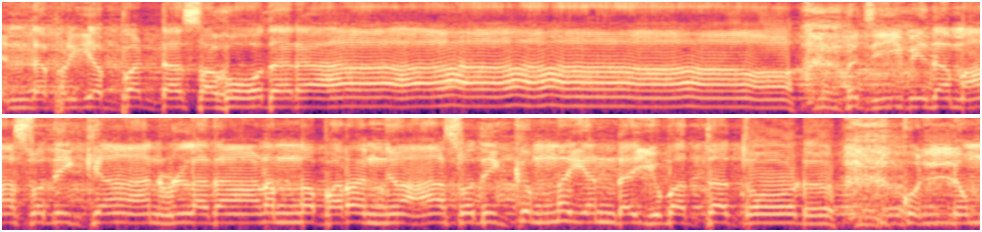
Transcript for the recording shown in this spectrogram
എന്റെ പ്രിയപ്പെട്ട സഹോദര ജീവിതം എന്താണെന്ന് പറഞ്ഞു ആസ്വദിക്കുന്ന എന്റെ യുവത്വത്തോട് കൊല്ലും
